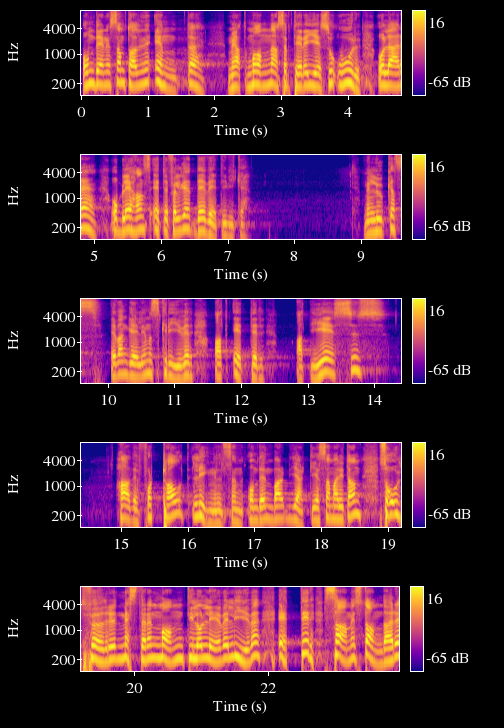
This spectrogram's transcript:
Om denne samtalen endte med at mannen aksepterer Jesu ord og lære og ble hans etterfølger, det vet vi ikke. Men Lukas evangelium skriver at etter at Jesus hadde fortalt lignelsen om den barmhjertige samaritan, så utfordret mesteren mannen til å leve livet etter samme standard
